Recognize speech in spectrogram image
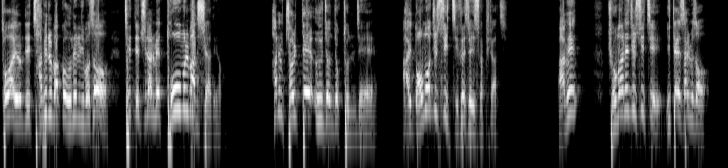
저와 여러분들이 자비를 받고 은혜를 입어서 제때 주신 하나님의 도움을 받으셔야 돼요. 하나님 절대 의존적 존재. 아이, 넘어질 수 있지. 그래서 예수가 필요하지. 아멘? 교만해질 수 있지. 이때 살면서.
